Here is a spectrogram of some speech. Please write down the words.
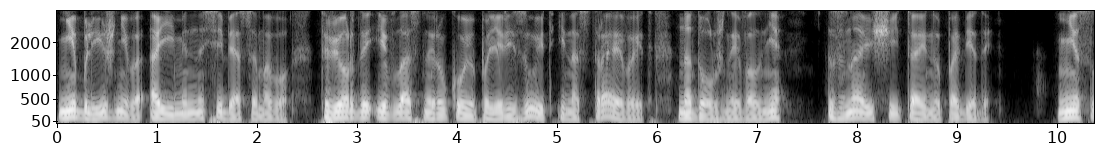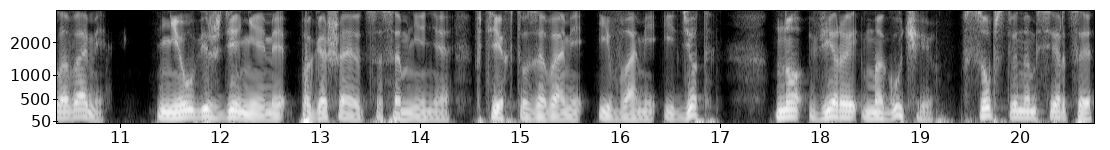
не ближнего, а именно себя самого, твердой и властной рукою поляризует и настраивает на должной волне – знающий тайну победы. Не словами, не убеждениями погашаются сомнения в тех, кто за вами и вами идет, но верой могучей в собственном сердце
